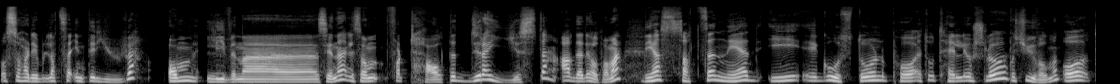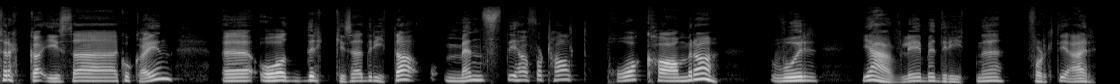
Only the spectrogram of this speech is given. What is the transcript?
Og så har de latt seg intervjue om livene sine. Liksom fortalt det drøyeste av det de holdt på med. De har satt seg ned i godstolen på et hotell i Oslo På Tjuvholmen. og trøkka i seg kokain og drikke seg drita mens de har fortalt på kamera hvor jævlig bedritne folk de er.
